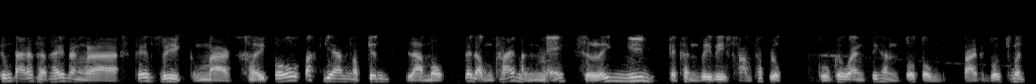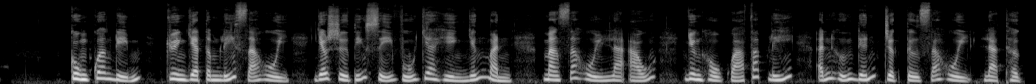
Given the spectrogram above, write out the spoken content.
Chúng ta có thể thấy rằng là cái việc mà khởi tố bắt giam Ngọc Trinh là một cái động thái mạnh mẽ xử lý nghiêm các hành vi vi phạm pháp luật của cơ quan tiến hành tố tụng tại thành phố Hồ Chí Minh. Cùng quan điểm, chuyên gia tâm lý xã hội, giáo sư tiến sĩ Vũ Gia Hiền nhấn mạnh mạng xã hội là ảo, nhưng hậu quả pháp lý ảnh hưởng đến trật tự xã hội là thật.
